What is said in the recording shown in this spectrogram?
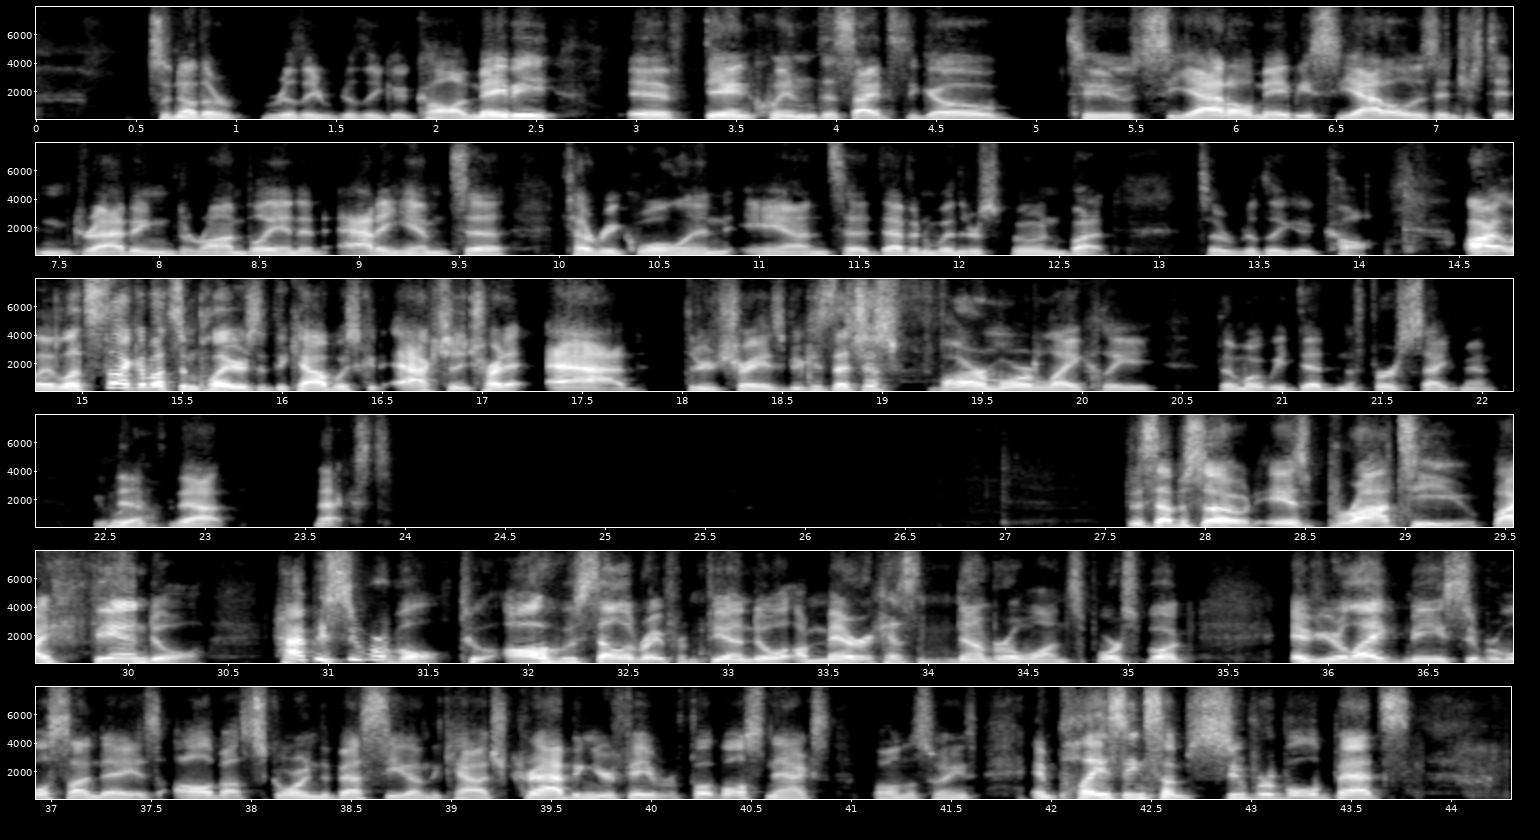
it's another really, really good call. And maybe if Dan Quinn decides to go to Seattle, maybe Seattle is interested in grabbing DaRon Bland and adding him to Tariq Woolen and to Devon Witherspoon, but it's a really good call. All right, let's talk about some players that the Cowboys could actually try to add through trades because that's just far more likely than what we did in the first segment. We will yeah. get to that next. This episode is brought to you by FanDuel. Happy Super Bowl to all who celebrate from FanDuel, America's number one sports book. If you're like me, Super Bowl Sunday is all about scoring the best seat on the couch, grabbing your favorite football snacks, boneless wings, and placing some Super Bowl bets.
